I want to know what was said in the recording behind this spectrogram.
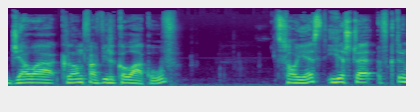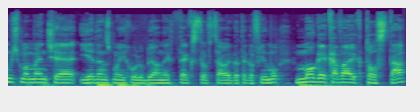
działa klątwa wilkołaków, co jest i jeszcze w którymś momencie jeden z moich ulubionych tekstów całego tego filmu, mogę kawałek tosta,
